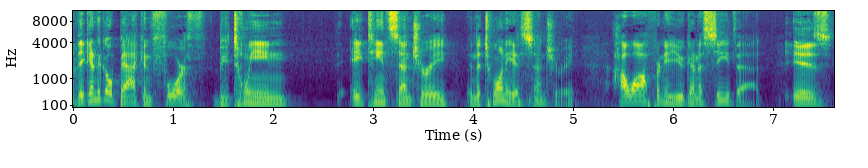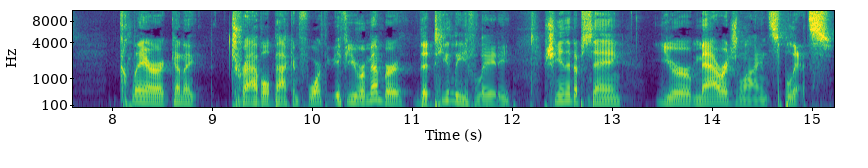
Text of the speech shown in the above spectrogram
they going to go back and forth between 18th century in the 20th century? How often are you going to see that? Is Claire going to travel back and forth? If you remember the tea leaf lady, she ended up saying your marriage line splits.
